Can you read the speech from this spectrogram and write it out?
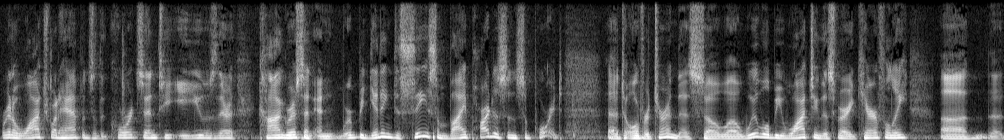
we're going to watch what happens at the courts, NTEUs, there, Congress, and, and we're beginning to see some bipartisan support uh, to overturn this. So uh, we will be watching this very carefully uh, the,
